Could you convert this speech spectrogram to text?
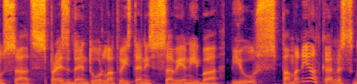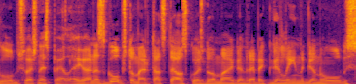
uzsācis prezidentūru Latvijas tenisa savienībā. Jūs pamanījāt, ka Ernests Gulbis vairs nespēlē? Jo Ernests Gulbis tomēr ir tāds tēls, ko es domāju, gan Rebeka, gan Linda, gan Uldis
